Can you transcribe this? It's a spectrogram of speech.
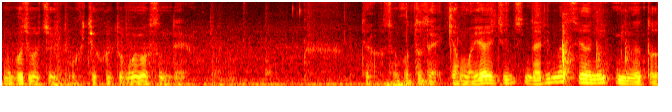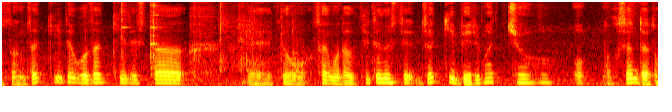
い。もうぼちぼち起きてくると思いますんで。じゃあそういうことで今日も良い一日になりますように。みんな父さんザッキーでごザッキーでした、えー、今日最後までお聞きいただきましてザッキーベリマッチョ。おなんか仙台と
